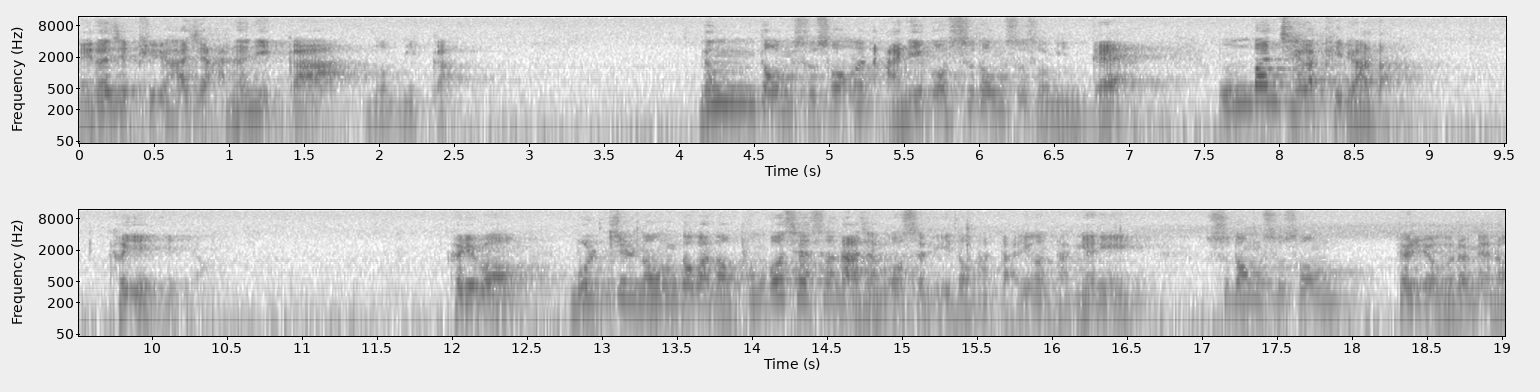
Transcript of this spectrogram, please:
에너지 필요하지 않으니까 뭡니까? 능동수송은 아니고 수동수송인데 운반체가 필요하다. 그 얘기예요. 그리고 물질 농도가 높은 곳에서 낮은 곳을 이동한다. 이건 당연히 수동수송 되려고 그러면은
